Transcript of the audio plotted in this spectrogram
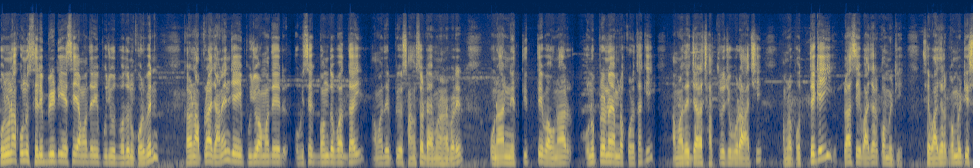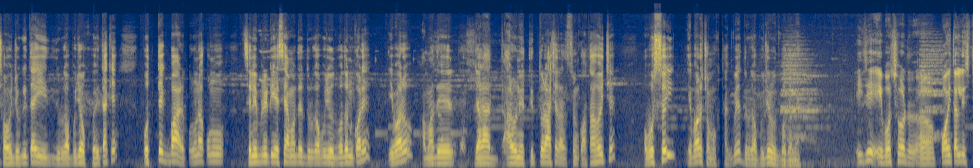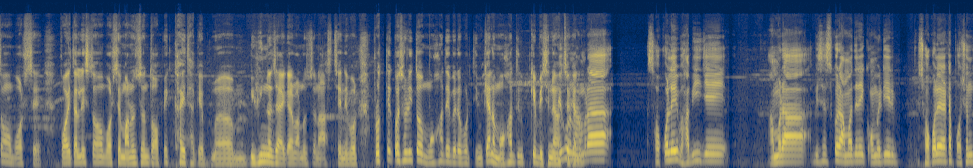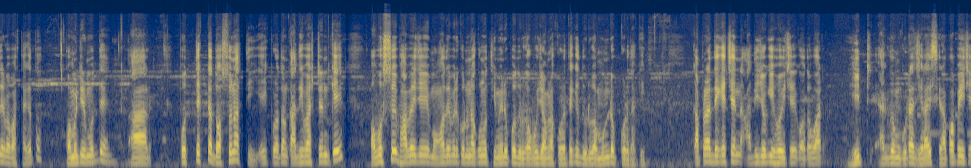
কোনো না কোনো সেলিব্রিটি এসে আমাদের এই পুজো উদ্বোধন করবেন। কারণ আপনারা জানেন যে এই পুজো আমাদের অভিষেক বন্দ্যোপাধ্যায়, আমাদের প্রিয় সাংসদ ডায়মন্ড হারবারের, ওনার নেতৃত্বে বা ওনার অনুপ্রেরণায় আমরা করে থাকি। আমাদের যারা ছাত্র যুবরা আছি, আমরা প্রত্যেকেই প্লাস এই বাজার কমিটি। সেই বাজার কমিটির সহযোগিতায় এই দুর্গাপুজো হয়ে থাকে। প্রত্যেকবার কোনো না কোনো সেলিব্রিটি এসে আমাদের দুর্গাপুজো উদ্বোধন করে। এবারও আমাদের যারা আরও নেতৃত্বরা আছে, তাদের সঙ্গে কথা হয়েছে। অবশ্যই এবারও চমক থাকবে দুর্গাপুজোর উদ্বোধনে। এই যে এবছর পঁয়তাল্লিশতম বর্ষে পঁয়তাল্লিশতম বর্ষে মানুষজন তো অপেক্ষায় থাকে বিভিন্ন জায়গার মানুষজন আসছেন এবং প্রত্যেক বছরই তো মহাদেবের ওপর থিম কেন মহাদেবকে বেছে নেওয়া হচ্ছে আমরা সকলেই ভাবি যে আমরা বিশেষ করে আমাদের এই কমিটির সকলের একটা পছন্দের ব্যাপার থাকে তো কমিটির মধ্যে। আর প্রত্যেকটা দর্শনার্থী এই পুরাতন কাঁদি বাস স্ট্যান্ডকে অবশ্যই ভাবে যে মহাদেবের কোনো না কোনো থিমের উপর দুর্গাপুজো আমরা করে থাকি দুর্গা মণ্ডপ করে থাকি। আপনারা দেখেছেন আদিযোগী হয়েছে গতবার। হিট একদম গোটা জেলায় সেরাপা পেয়েছে।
